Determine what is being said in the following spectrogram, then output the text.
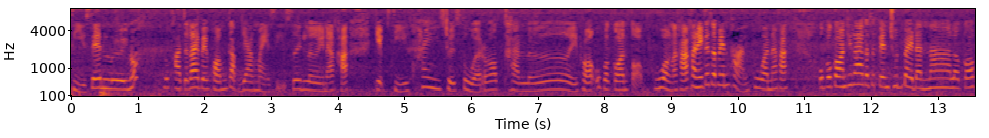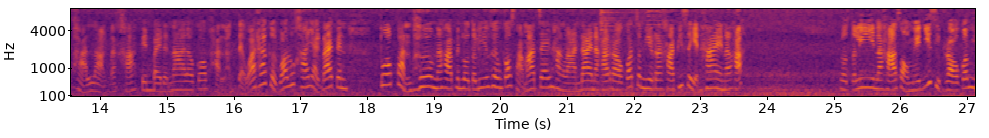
สีเส้นเลยเนาะ ลูกค้าจะได้ไปพร้อมกับยางใหม่สีเส้นเลยนะคะ เก็บสีให้สวยๆรอบคันเลยพร้อมอุปกรณ์ต่อพ่วงนะคะ คันนี้ก็จะเป็นผานพวนนะคะ อุปกรณ์ที่ได้ก็จะเป็นชุดใบดันหน้าแล้วก็ผานหลังนะคะ เป็นใบดันหน้าแล้วก็ผานหลัง แต่ว่าถ้าเกิดว่าลูกค้าอยากได้เป็นตัวปั่นเพิ่มนะคะ เป็นโรตารี่เพิ่มก็สามารถแจ้งทางร้านได้นะคะ เราก็จะมีราคาพิเศษให้นะคะ โรตารี่นะคะ2เมตร20 เราก็มี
